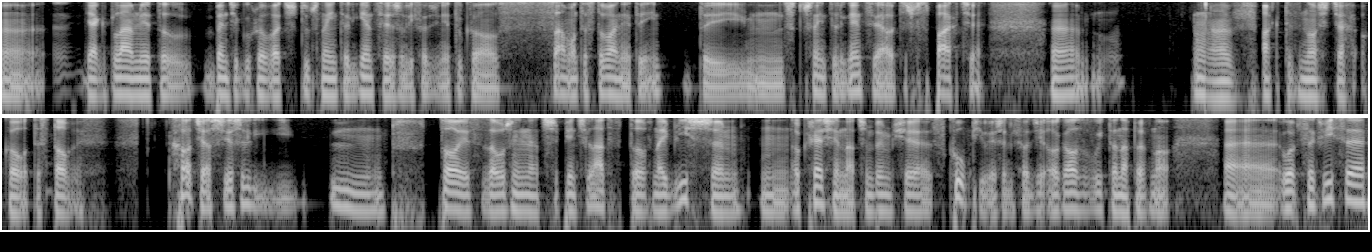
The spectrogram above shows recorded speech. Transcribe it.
e, jak dla mnie to będzie górować sztuczna inteligencja, jeżeli chodzi nie tylko o samo testowanie tej, tej mm, sztucznej inteligencji, ale też wsparcie e, w aktywnościach około testowych. Chociaż jeżeli to jest założenie na 3-5 lat, to w najbliższym mm, okresie, na czym bym się skupił, jeżeli chodzi o rozwój, to na pewno e, web serwisy,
